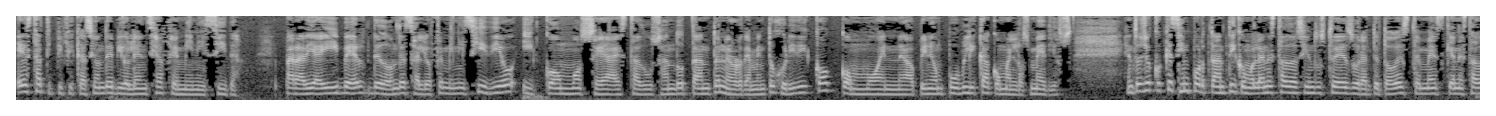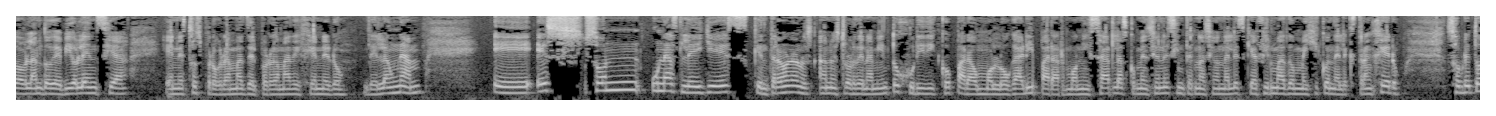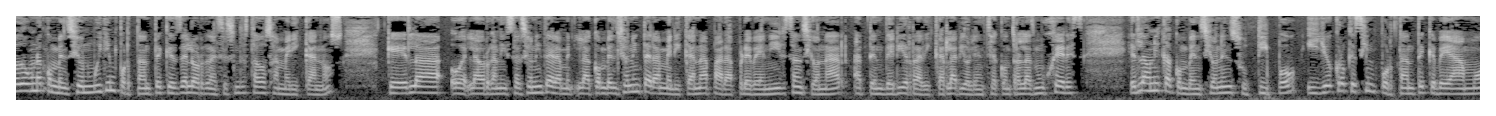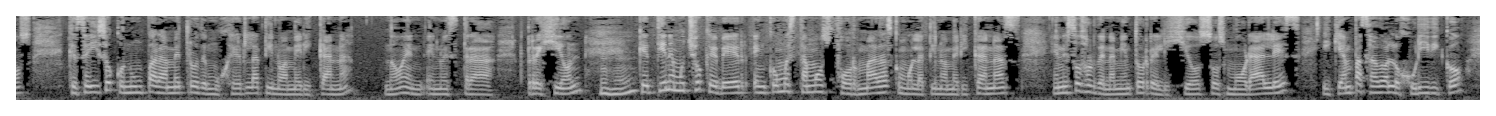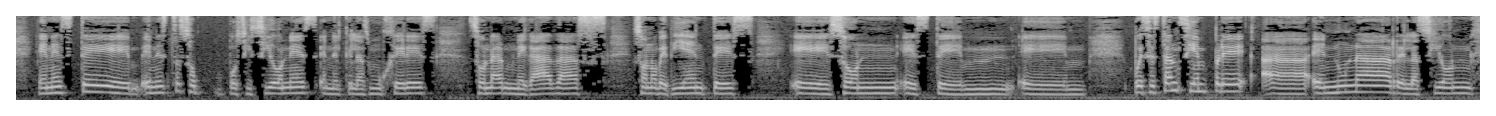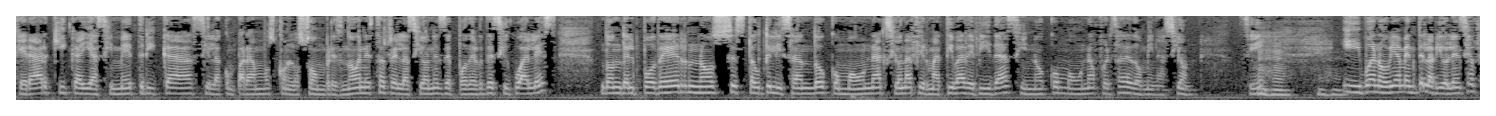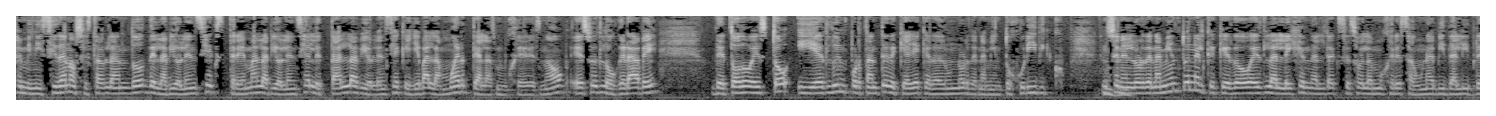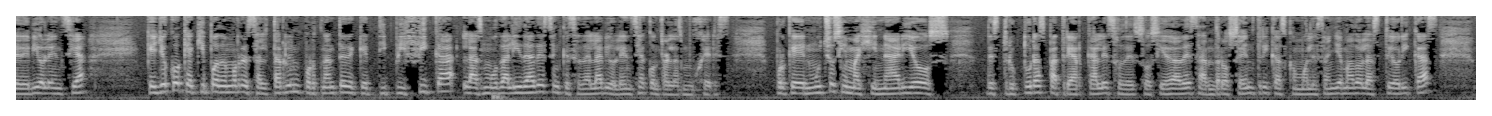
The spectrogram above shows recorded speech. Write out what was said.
esta tipificación de violencia feminicida? para de ahí ver de dónde salió feminicidio y cómo se ha estado usando tanto en el ordenamiento jurídico como en la opinión pública como en los medios. Entonces yo creo que es importante y como lo han estado haciendo ustedes durante todo este mes que han estado hablando de violencia en estos programas del programa de género de la UNAM, eh, es, son unas leyes que entraron a, nuestro ordenamiento jurídico para homologar y para armonizar las convenciones internacionales que ha firmado México en el extranjero. Sobre todo una convención muy importante que es de la Organización de Estados Americanos, que es la, la, organización la Convención Interamericana para prevenir, sancionar, atender y erradicar la violencia contra las mujeres. Es la única convención en su tipo y yo creo que es importante que veamos que se hizo con un parámetro de mujer latinoamericana ¿no? En, nuestra región, que tiene mucho que ver en cómo estamos formadas como latinoamericanas en estos ordenamientos religiosos, morales y que han pasado a lo jurídico en este en estas oposiciones en el que las mujeres son abnegadas, son obedientes, eh, son este mm, em, pues están siempre ah, en una relación jerárquica y asimétrica si la comparamos con los hombres, ¿no? En estas relaciones de poder desiguales, donde el poder no se está utilizando como una acción afirmativa de vida, sino como una fuerza de dominación. ¿sí? Y bueno, obviamente la violencia feminicida nos está hablando de la violencia extrema, la violencia letal, la violencia que lleva a la muerte a las mujeres, ¿no? Eso es lo grave de todo esto y es lo importante de que haya quedado un ordenamiento jurídico. Entonces, en el ordenamiento en el que quedó es la Ley General de Acceso de las Mujeres a una Vida Libre de Violencia, que yo creo que aquí podemos resaltar lo importante de que tipifica las modalidades en que se da la violencia contra las mujeres, porque en muchos imaginarios de estructuras patriarcales o de sociedades androcéntricas, como les han llamado las teóricas,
